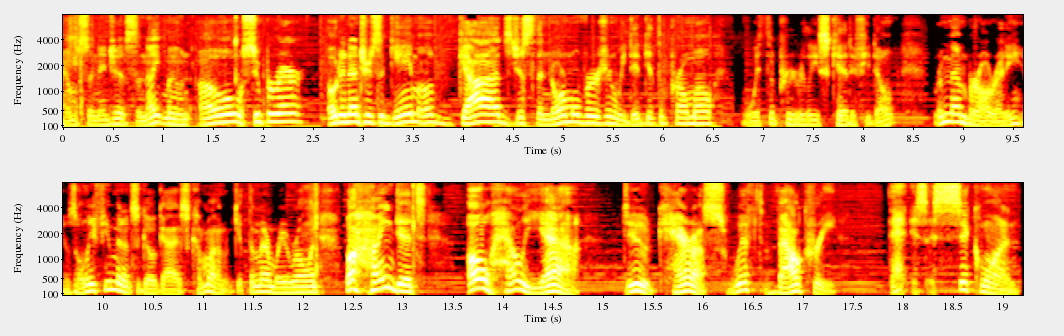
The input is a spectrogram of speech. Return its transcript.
I almost said Ninja. It's the Night Moon. Oh, super rare. Odin enters the Game of Gods. Just the normal version. We did get the promo with the pre-release kit if you don't remember already. It was only a few minutes ago, guys. Come on, get the memory rolling. Behind it, oh hell yeah. Dude, Kara, Swift Valkyrie. That is a sick one.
